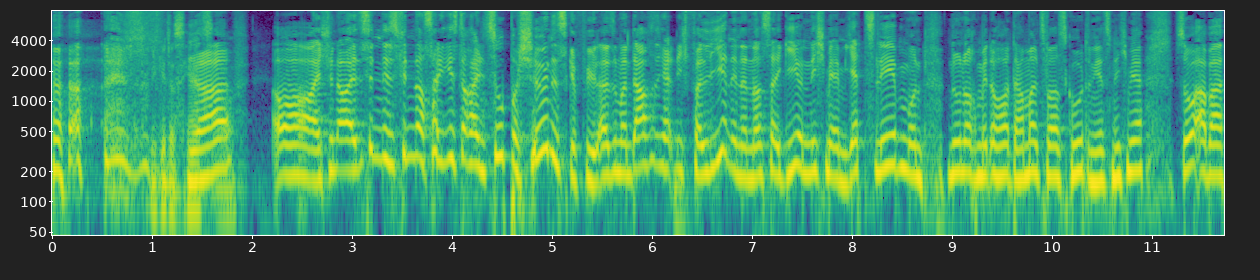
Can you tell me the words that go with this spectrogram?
Mir geht das Herz Ja. auf. Oh, ich finde, ich finde, ich finde, Nostalgie ist doch ein super schönes Gefühl. Also man darf sich halt nicht verlieren in der Nostalgie und nicht mehr im Jetzt leben und nur noch mit, oh, damals war es gut und jetzt nicht mehr. So, aber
